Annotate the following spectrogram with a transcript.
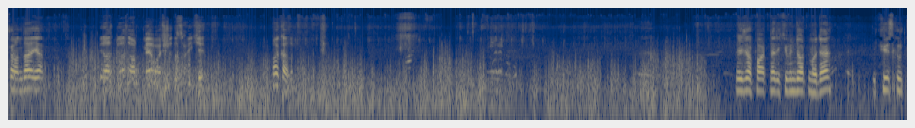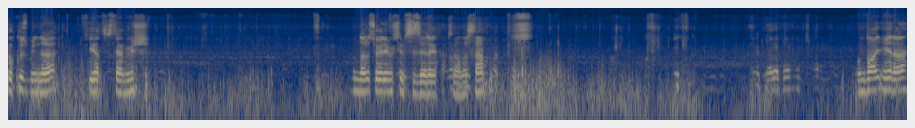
Şu anda ya, biraz biraz artmaya başladı sanki. Bakalım. Peugeot Partner 2004 model 249 bin lira fiyat istenmiş. Bunları söylemiştim sizlere sanırsam. Hyundai Era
